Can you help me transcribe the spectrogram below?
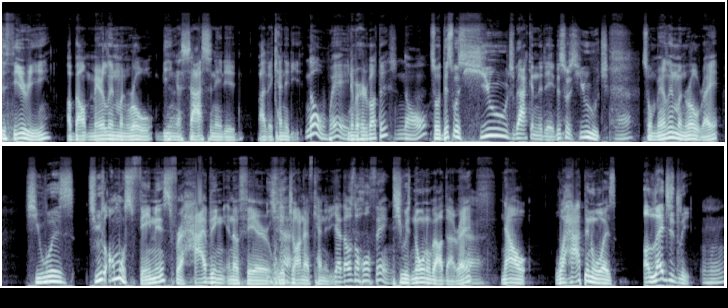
a theory about Marilyn Monroe being assassinated by the Kennedys. No way. You never heard about this? No. So this was huge back in the day. This was huge. Yeah. So Marilyn Monroe, right? She was she was almost famous for having an affair Yeah. with John F. Kennedy. Yeah, that was the whole thing. She was known about that, right? Yeah. Now, what happened was allegedly Mm-hmm.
